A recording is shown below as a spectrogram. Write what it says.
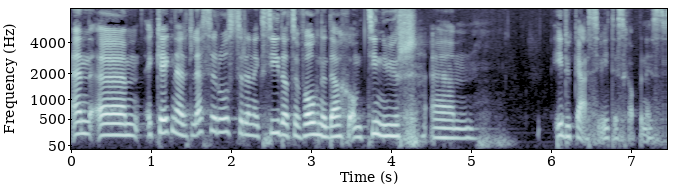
En um, ik kijk naar het lessenrooster en ik zie dat de volgende dag om tien uur um, educatiewetenschappen is.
